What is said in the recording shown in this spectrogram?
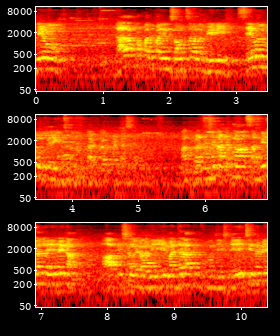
మేము దాదాపు పది పదిహేను సంవత్సరాలు వీరి సేవలు ఉపయోగించారు డాక్టర్ ప్రకాష్ గారు. మాకు ప్రతిదిన అంటే మా సభ్యులలో ఏదైనా ఆపరేషన్లు కానీ ఏ మధ్యరాత్రి ఫోన్ చేసి ఏ చిన్నవి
